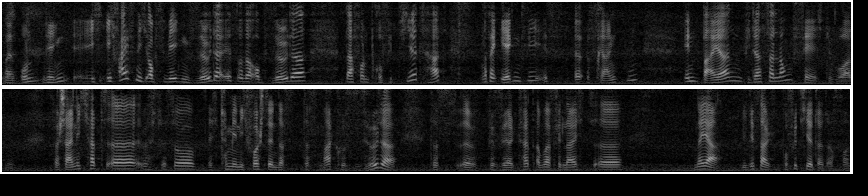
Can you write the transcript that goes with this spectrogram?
Weil und wegen, ich, ich weiß nicht, ob es wegen Söder ist oder ob Söder davon profitiert hat, aber irgendwie ist äh, Franken in Bayern wieder salonfähig geworden. Wahrscheinlich hat äh, es ist so, ich kann mir nicht vorstellen, dass, dass Markus Söder das äh, bewirkt hat, aber vielleicht, äh, naja, wie gesagt, profitiert er davon.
